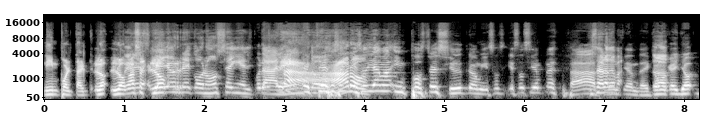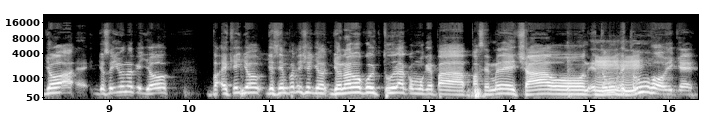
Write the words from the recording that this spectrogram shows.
Ni importar. Lo, lo Pero más, es que lo- ellos reconocen el talento. es que eso, se- Claro. eso se llama imposter syndrome y eso, y eso siempre está. ¿Tú sabes ¿tú lo me que pa- entiendes? Como que yo, yo, yo soy uno que yo, es que yo, yo siempre he dicho, yo, yo no hago cultura como que para hacerme de chavo. Esto, esto es un hobby que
